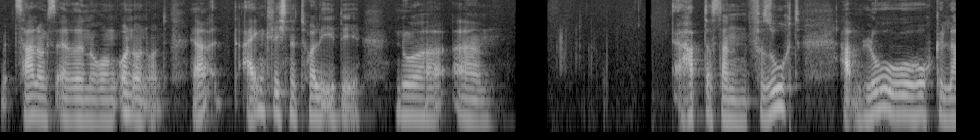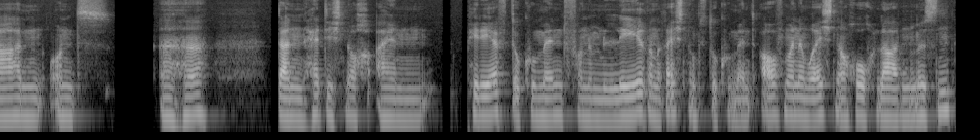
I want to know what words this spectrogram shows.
mit Zahlungserinnerungen und und und. Ja, eigentlich eine tolle Idee. Nur ähm, habe das dann versucht, habe ein Logo hochgeladen und uh dann hätte ich noch ein PDF-Dokument von einem leeren Rechnungsdokument auf meinem Rechner hochladen müssen.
